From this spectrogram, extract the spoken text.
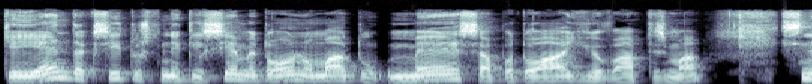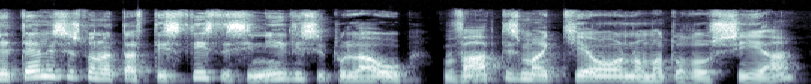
και η ένταξή του στην Εκκλησία με το όνομά του μέσα από το Άγιο Βάπτισμα συνετέλεσε στο να ταυτιστεί στη συνείδηση του λαού βάπτισμα και ονοματοδοσία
